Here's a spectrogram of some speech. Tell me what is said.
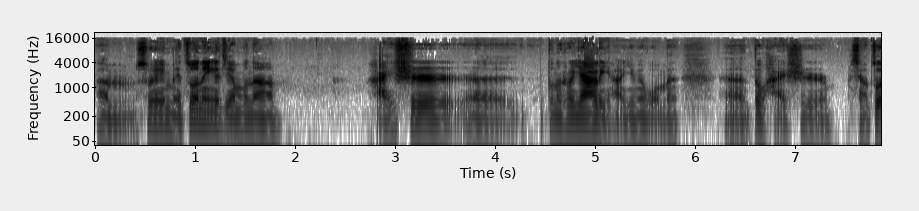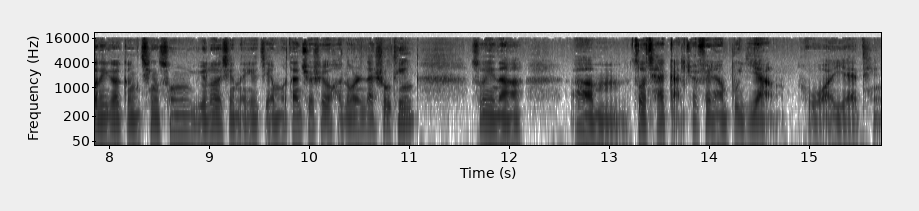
嗯，所以每做那个节目呢，还是呃不能说压力哈，因为我们。呃，都还是想做的一个更轻松娱乐性的一个节目，但确实有很多人在收听，所以呢，嗯，做起来感觉非常不一样。我也挺，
